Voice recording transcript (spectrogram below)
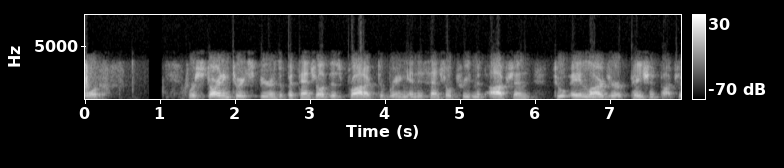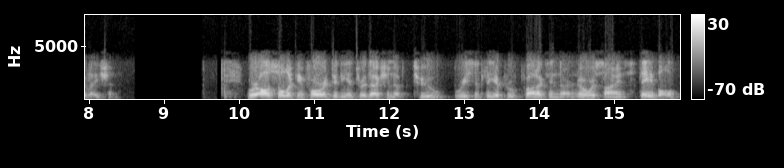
quarter. We're starting to experience the potential of this product to bring an essential treatment option to a larger patient population. We're also looking forward to the introduction of two recently approved products in our neuroscience stable,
